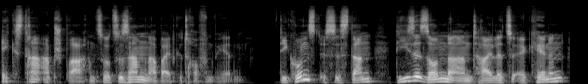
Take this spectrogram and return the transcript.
extra Absprachen zur Zusammenarbeit getroffen werden. Die Kunst ist es dann, diese Sonderanteile zu erkennen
